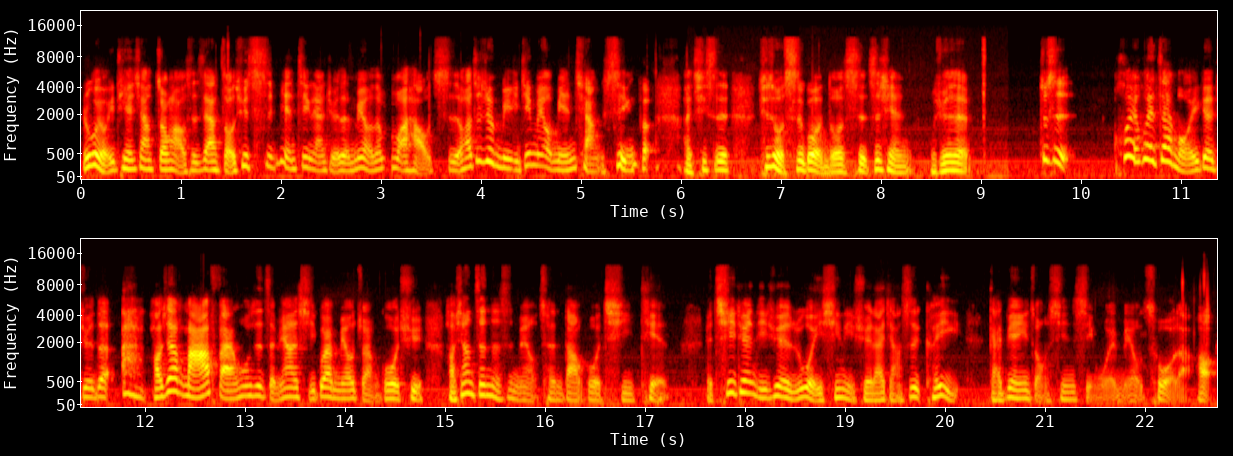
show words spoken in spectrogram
如果有一天像钟老师这样走去吃面，竟然觉得没有那么好吃的话，这就已经没有勉强性了啊。其实其实我试过很多次，之前我觉得就是会会在某一个觉得啊，好像麻烦或是怎么样的习惯没有转过去，好像真的是没有撑到过七天。七天的确，如果以心理学来讲，是可以改变一种新行为，没有错了。好，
